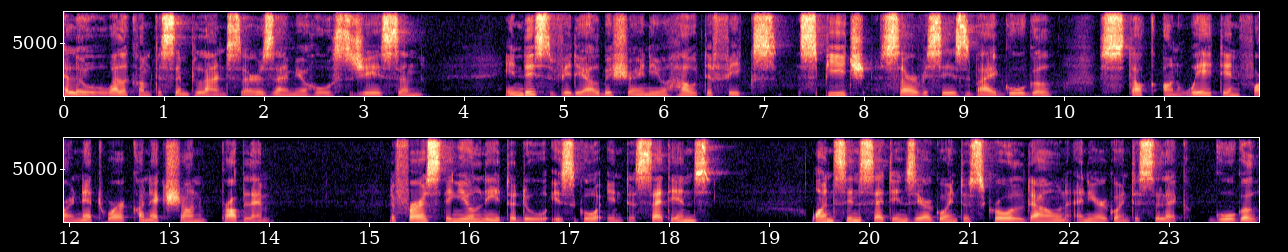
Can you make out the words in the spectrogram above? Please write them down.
Hello, welcome to Simple Answers. I'm your host Jason. In this video, I'll be showing you how to fix speech services by Google stuck on waiting for network connection problem. The first thing you'll need to do is go into settings. Once in settings, you're going to scroll down and you're going to select Google.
